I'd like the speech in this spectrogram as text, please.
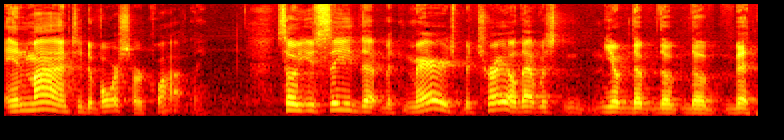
in mind to divorce her quietly. So you see that marriage betrayal, that was, you know, the, the, the,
